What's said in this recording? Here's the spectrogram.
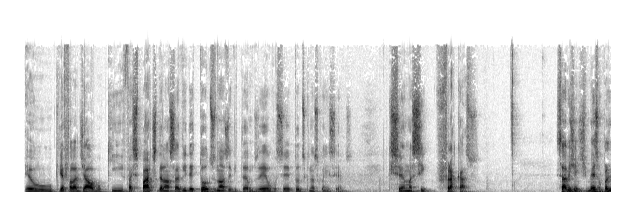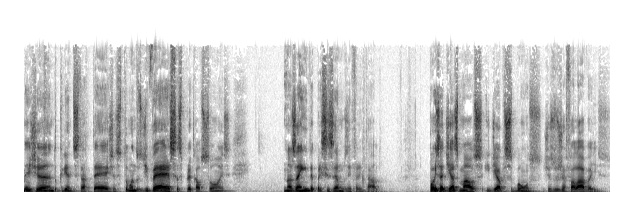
eu queria falar de algo que faz parte da nossa vida e todos nós evitamos, eu, você, todos que nós conhecemos, que chama-se fracasso. Sabe, gente, mesmo planejando, criando estratégias, tomando diversas precauções, nós ainda precisamos enfrentá-lo. Pois há dias maus e dias bons, Jesus já falava isso.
